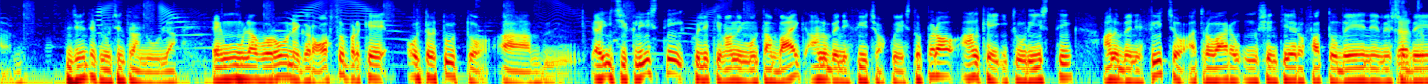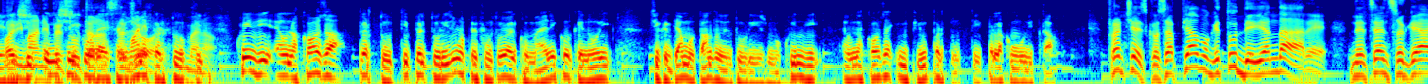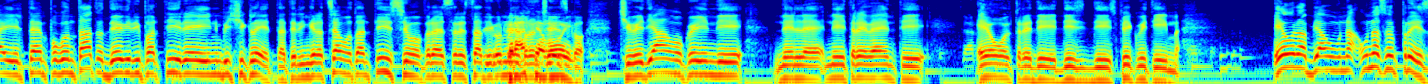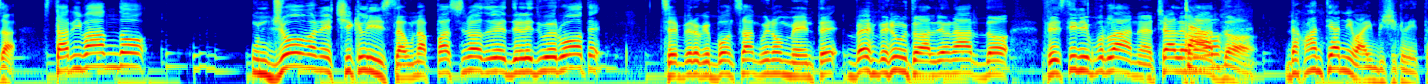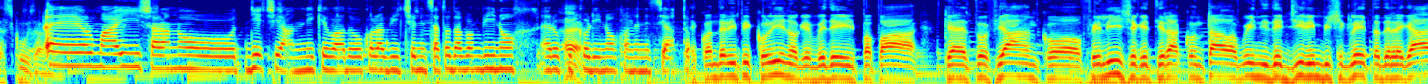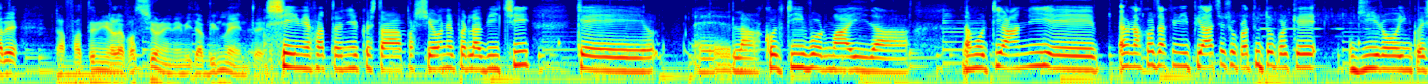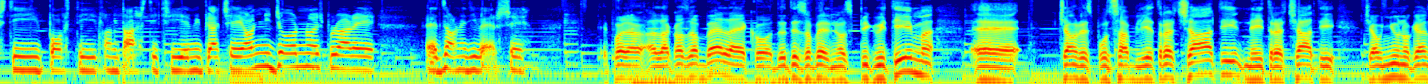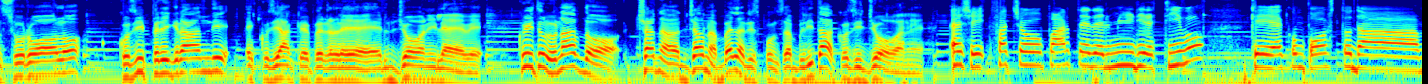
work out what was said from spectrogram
gente che non c'entra nulla. È un lavorone grosso perché oltretutto eh, i ciclisti, quelli che vanno in mountain bike, hanno beneficio a questo, però anche i turisti hanno beneficio a trovare un sentiero fatto bene, messo certo, bene, poi rimane per tutta la stagione, rimane per tutti. No. Quindi è una cosa per tutti, per il turismo, per il futuro del Comelico, che noi ci crediamo tanto nel turismo, quindi è una cosa in più per tutti, per la comunità. Francesco, sappiamo che tu devi andare, nel senso che hai il tempo contato, devi ripartire in bicicletta. Ti ringraziamo tantissimo per essere stati con Grazie noi Francesco. Ci vediamo quindi nel, nei tre eventi certo. e oltre di, di, di Speak Team. E ora abbiamo una, una sorpresa, sta arrivando un giovane ciclista, un appassionato delle due ruote, se è vero che buon sangue non mente, benvenuto a Leonardo Festini Furlan, ciao Leonardo! Ciao. Da quanti anni vai in bicicletta, scusa? Eh, ormai saranno dieci anni che vado con la bici, ho iniziato da bambino, ero eh. piccolino quando ho iniziato. E quando eri piccolino che vedevi il papà che è al tuo fianco, felice che ti raccontava quindi dei giri in bicicletta, delle gare, ti ha fatto venire la passione inevitabilmente? Sì, mi ha fatto venire questa passione per la bici che eh, la coltivo ormai da, da molti anni e è una cosa che mi piace soprattutto perché giro in questi posti fantastici e mi piace ogni giorno esplorare eh, zone diverse. E poi la, la, cosa bella, ecco, dovete sapere, nello Speak Team eh, c'è un responsabile tracciati, nei tracciati c'è ognuno che ha il suo ruolo, così per i grandi e così anche per le, le giovani leve. Quindi tu Leonardo c'hai già una bella responsabilità così giovane. Eh sì, faccio parte del mini direttivo che è composto da,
